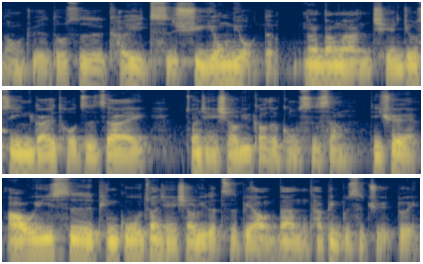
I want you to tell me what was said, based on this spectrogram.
那我觉得都是可以持续拥有的。那当然，钱就是应该投资在赚钱效率高的公司上。的确，ROE 是评估赚钱效率的指标，但它并不是绝对，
